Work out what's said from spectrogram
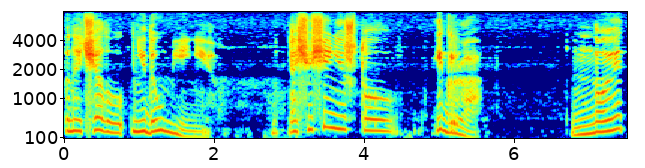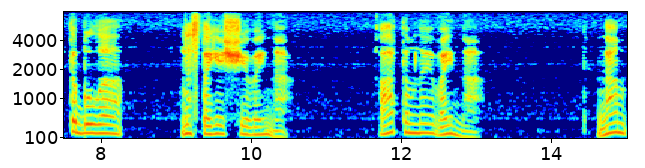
Поначалу недоумение, ощущение, что игра. Но это была настоящая война, атомная война. Нам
